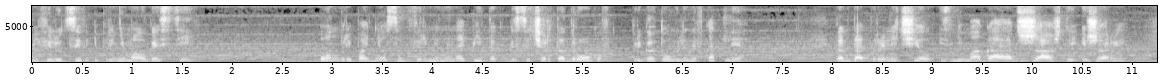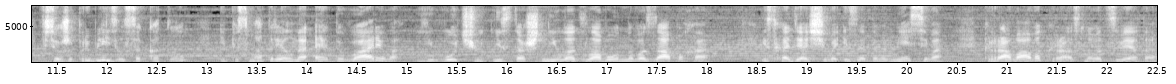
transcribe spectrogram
Мефилюциф и принимал гостей. Он преподнес им фирменный напиток без сочертодрогов, приготовленный в котле – когда Тролличел, изнемогая от жажды и жары, все же приблизился к котлу и посмотрел на это варево, его чуть не стошнило от зловонного запаха, исходящего из этого месива кроваво-красного цвета.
